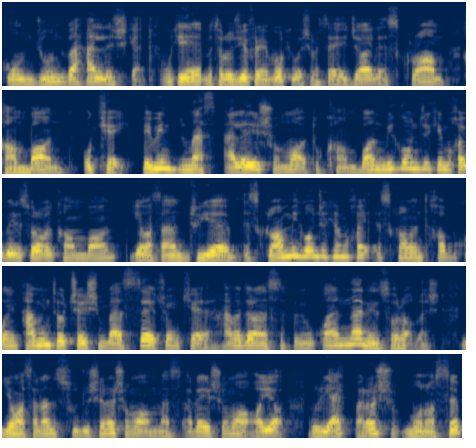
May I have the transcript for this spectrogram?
گنجوند و حلش کرد. ممکنه متدولوژی فریم باشه مثل Agile Scrum Kanban okay ببین مسئله شما تو Kanban میگنجه که می‌خوای بری سراغ Kanban یا مثلا توی Scrum میگنجه که می‌خوای Scrum انتخاب بکنین همینطور چشم بسته چون که همه دارن استفاده می‌کنن نرین سراغش. یا مثلا solution شما مسئله شما آیا React براش مناسب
